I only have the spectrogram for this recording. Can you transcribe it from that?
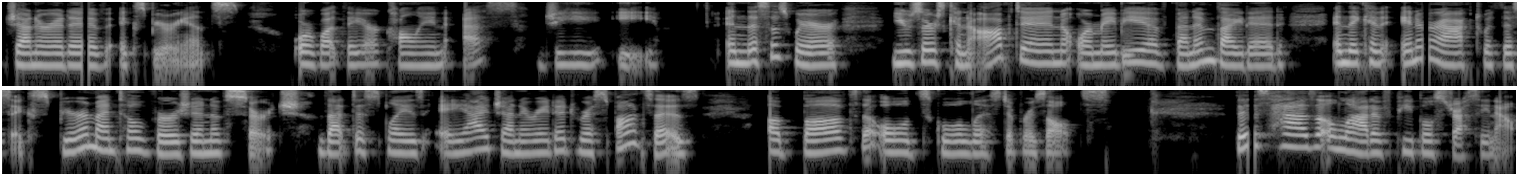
Generative Experience, or what they are calling SGE. And this is where users can opt in or maybe have been invited, and they can interact with this experimental version of search that displays AI generated responses above the old school list of results. This has a lot of people stressing out.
